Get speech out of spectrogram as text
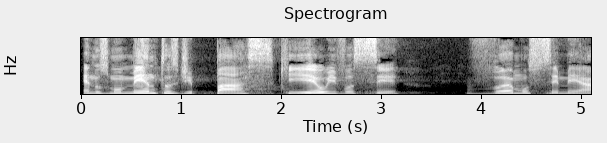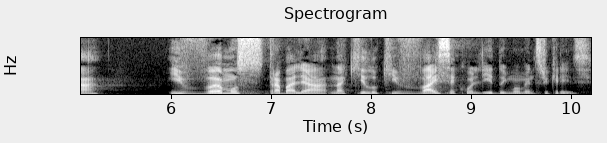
É nos momentos de paz que eu e você vamos semear e vamos trabalhar naquilo que vai ser colhido em momentos de crise.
